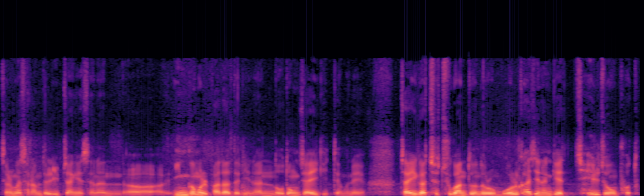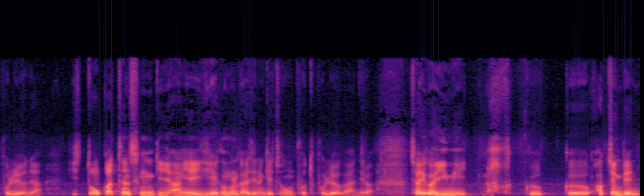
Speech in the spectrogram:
젊은 사람들 입장에서는 어, 임금을 받아들이는 노동자이기 때문에 자기가 저축한 돈으로 뭘 가지는 게 제일 좋은 포트폴리오냐? 이 똑같은 승기량의 예금을 가지는 게 좋은 포트폴리오가 아니라 자기가 이미 막그 그 확정된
